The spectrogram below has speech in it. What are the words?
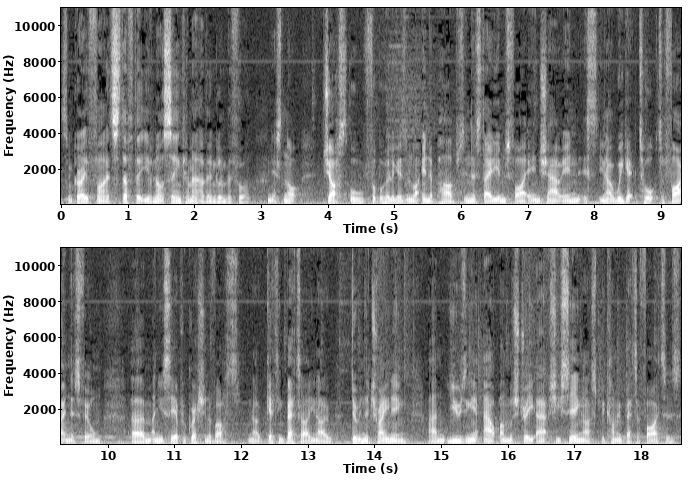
Some great fights, stuff that you've not seen come out of England before. And it's not just all football hooliganism like in the pubs, in the stadiums, fighting, shouting. It's, you know, we get taught to fight in this film, um, and you see a progression of us, you know, getting better. You know, doing the training and using it out on the street, actually seeing us becoming better fighters.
